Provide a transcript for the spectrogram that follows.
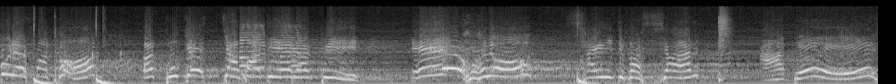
মুড়ের পাথর বুকে চাপা দিয়ে রাখবি। এ হলো সাইদ বাচ্চার আদেশ।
